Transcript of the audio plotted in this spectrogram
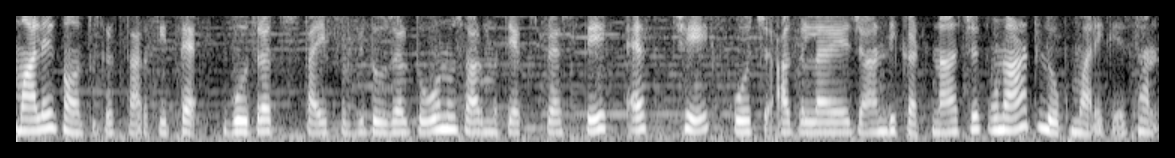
ਮਾਲੇਗਾਉਂ ਤੋਂ ਗ੍ਰਿਫਤਾਰ ਕੀਤਾ ਹੈ। ਗੋਦਰਾ 'ਚ 27 ਫਰਵਰੀ 2002 ਨੂੰ ਸਾਬਰਮਤੀ ਐਕਸਪ੍ਰੈਸ ਦੇ S6 ਕੋਚ ਅੱਗ ਲਗਾਏ ਜਾਣ ਦੀ ਘਟਨਾ 'ਚ 59 ਲੋਕ ਮਾਰੇ ਗਏ ਸਨ।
